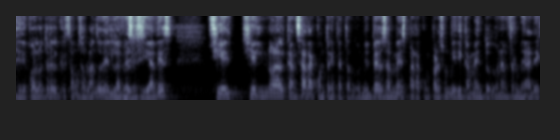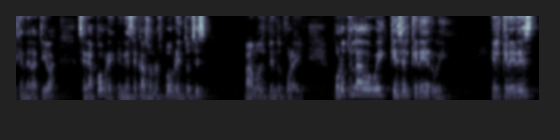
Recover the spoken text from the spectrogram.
¿De cuál otro del que estamos hablando? De las Pues- necesidades. Si él, si él no alcanzara con 30 y tantos mil pesos al mes para comprarse un medicamento de una enfermedad degenerativa, será pobre. En este caso no es pobre. Entonces, vamos viendo por ahí. Por otro lado, güey, ¿qué es el querer, güey? El querer es,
